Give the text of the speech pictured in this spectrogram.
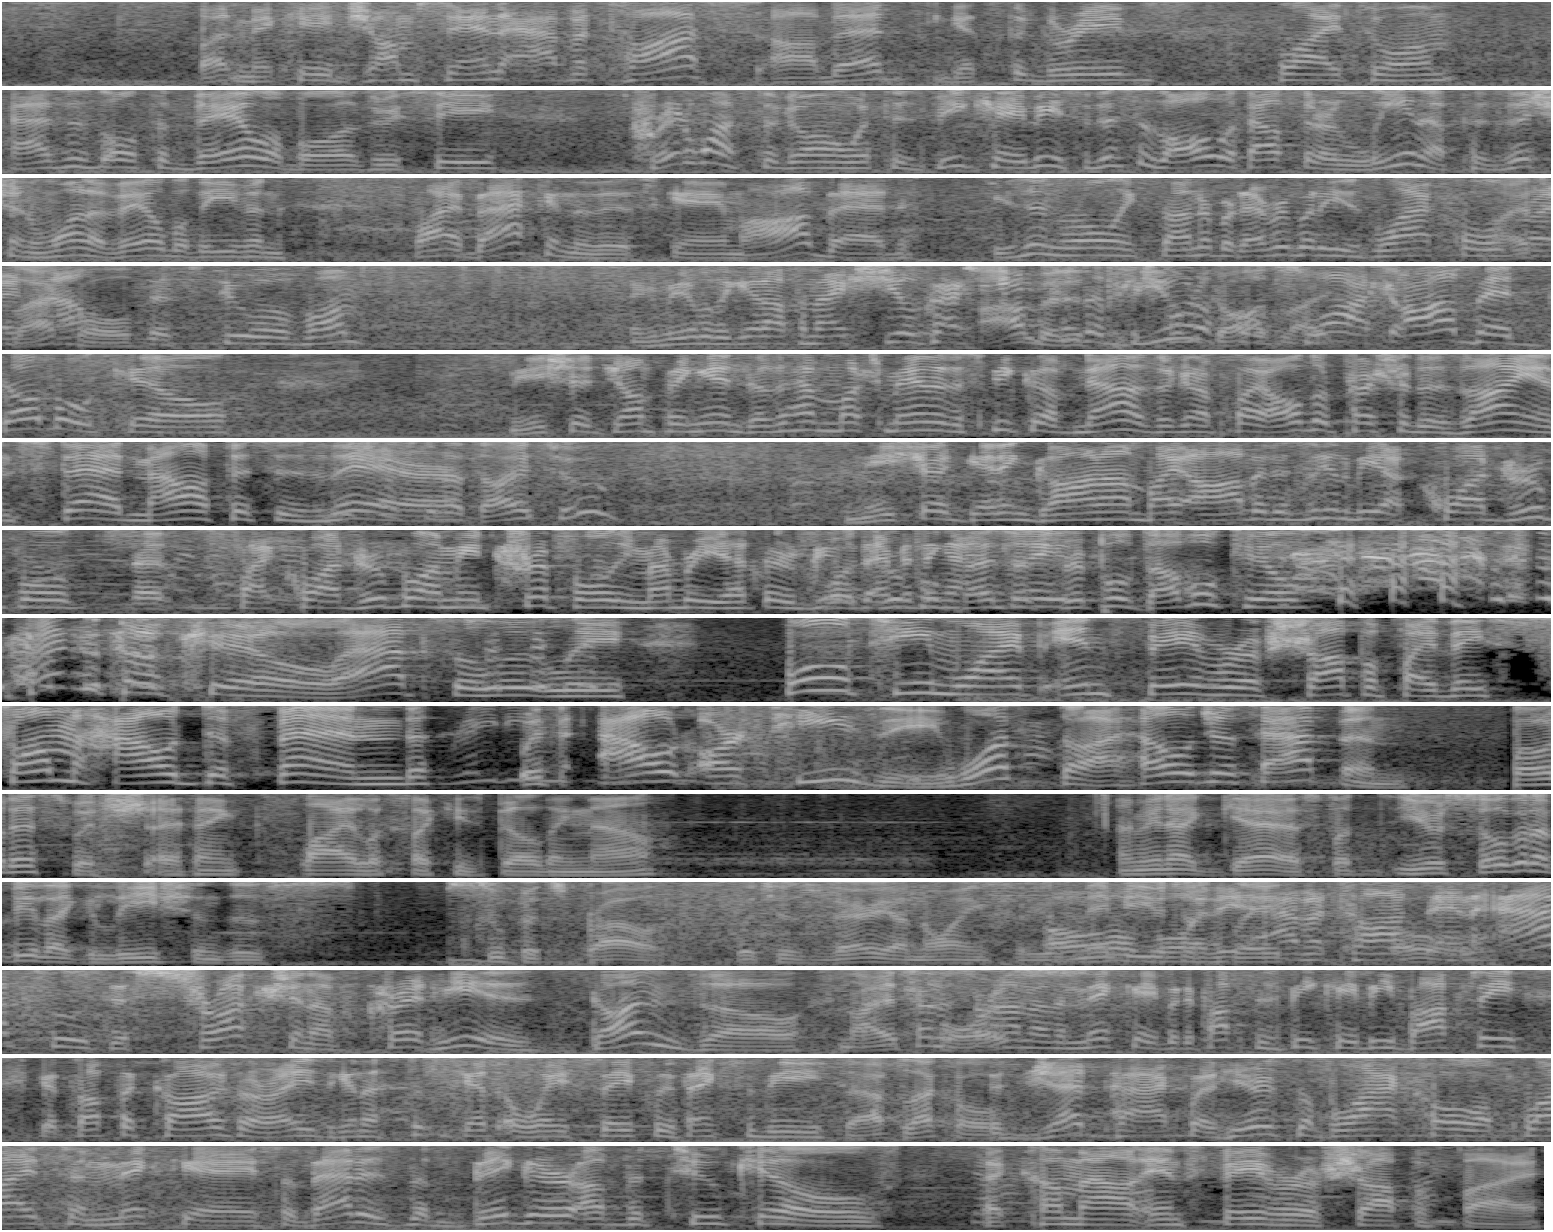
But miCKe jumps in, Avatos, Abed, he gets the Greaves, fly to him, has his ult available as we see Crit wants to go in with his BKB, so this is all without their Lina position one available to even fly back into this game. Abed, he's in Rolling Thunder, but everybody's black hole Nice right black now. hole. That's two of them. They're gonna be able to get off a nice shield crash Abed into the beautiful godlike. swash. Abed double kill. Nisha jumping in, doesn't have much mana to speak of now as they're gonna apply all the pressure to Zai instead. Malefice is there. just gonna die too. Nisha getting gone on by Abed. This is going to be a quadruple. Uh, by quadruple, I mean triple. You remember, you have to agree with Quadruple everything I penta, say. triple double kill. Penta kill. Absolutely. Full team wipe in favor of Shopify. They somehow defend without Arteezy. What the hell just happened? Lotus, which I think Fly looks like he's building now. I mean, I guess, but you're still gonna be like leash in this stupid sprout, which is very annoying for you. Oh Maybe you boy, just the play. Avatos oh. and absolute destruction of Crit. He is dunzo. Nice Turn this around force. on the miCKe, but he pops his BKB. Boxi gets off the cogs. All right, he's gonna get away safely thanks to the That black hole. the jetpack. But here's the black hole applied to miCKe. So that is the bigger of the two kills that come out in favor of Shopify.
